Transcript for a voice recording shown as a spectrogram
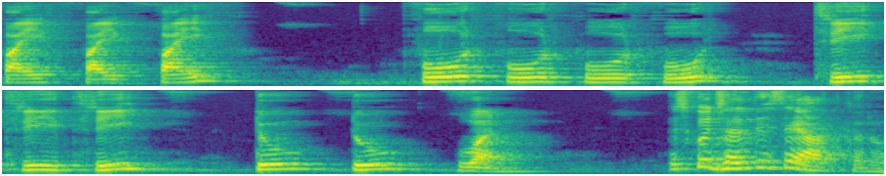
five five five four four four four three three three two two one इसको जल्दी से याद करो,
